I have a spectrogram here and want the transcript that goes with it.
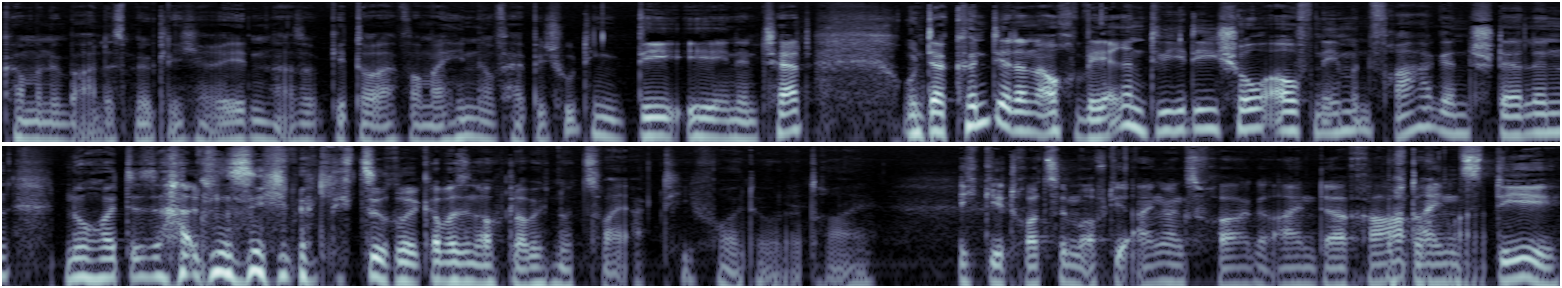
Kann man über alles Mögliche reden. Also geht doch einfach mal hin auf happyshooting.de in den Chat. Und da könnt ihr dann auch, während wir die Show aufnehmen, Fragen stellen. Nur heute halten sie sich wirklich zurück. Aber sind auch, glaube ich, nur zwei aktiv heute oder drei. Ich gehe trotzdem auf die Eingangsfrage ein. Der Mach doch mal. Ra1D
